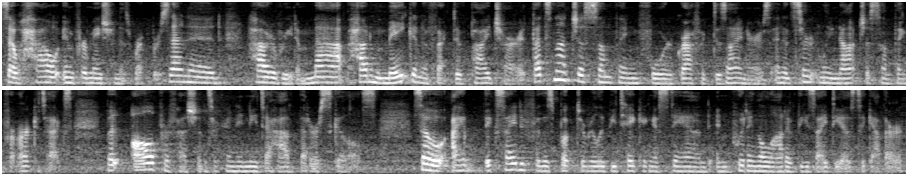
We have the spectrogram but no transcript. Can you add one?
So how information is represented, how to read a map, how to make an effective pie chart, that's not just something for graphic designers, and it's certainly not just something for architects, but all professions are going to need to have better skills. So I'm excited for this book to really be taking a stand and putting a lot of these ideas together.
